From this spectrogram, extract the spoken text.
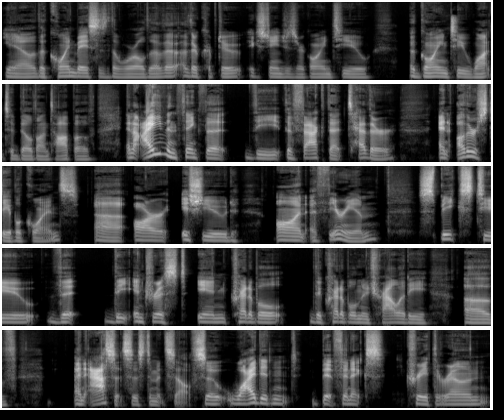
you know the Coinbases of the world, other other crypto exchanges are going to are going to want to build on top of. And I even think that the the fact that Tether and other stablecoins uh, are issued on Ethereum speaks to the the interest in credible the credible neutrality of an asset system itself. So why didn't Bitfinex create their own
